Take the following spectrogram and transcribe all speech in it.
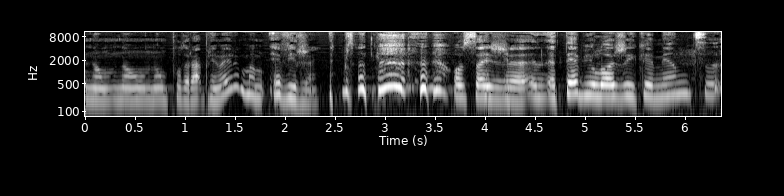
não, não, não poderá. Primeiro, é virgem. Ou seja, até biologicamente uh,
